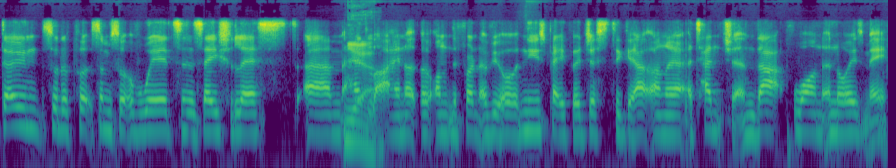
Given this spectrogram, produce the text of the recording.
don't sort of put some sort of weird sensationalist um, Yeah. headline at the, on the front of your newspaper just to get on uh, attention. That one annoys me.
